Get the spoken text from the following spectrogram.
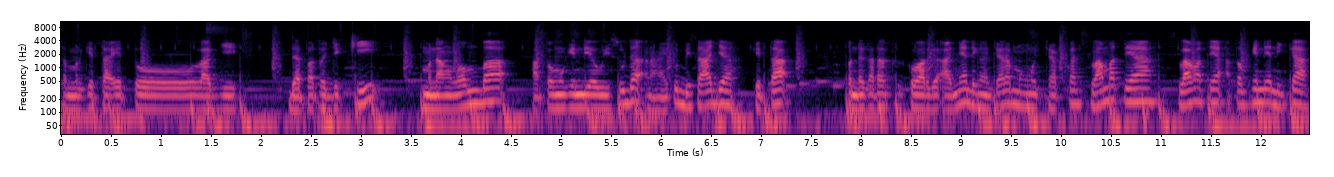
teman kita itu lagi dapat rezeki menang lomba atau mungkin dia wisuda nah itu bisa aja. Kita pendekatan kekeluargaannya dengan cara mengucapkan selamat ya selamat ya atau mungkin dia nikah.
